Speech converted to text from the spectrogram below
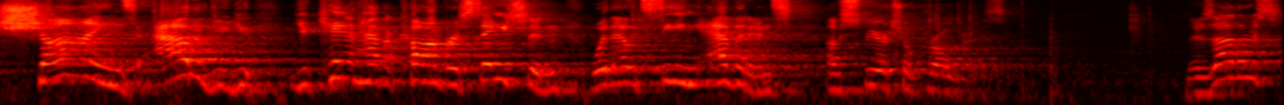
shines out of you. You, you can't have a conversation without seeing evidence of spiritual progress. There's others.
